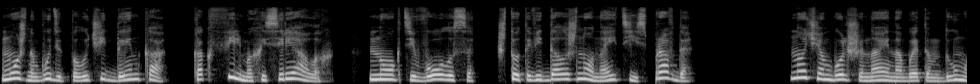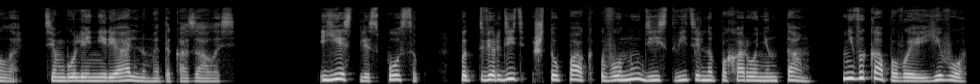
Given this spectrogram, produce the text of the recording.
можно будет получить ДНК, как в фильмах и сериалах. Ногти, волосы, что-то ведь должно найтись, правда? Но чем больше Найн об этом думала, тем более нереальным это казалось. Есть ли способ подтвердить, что Пак Вону действительно похоронен там, не выкапывая его?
